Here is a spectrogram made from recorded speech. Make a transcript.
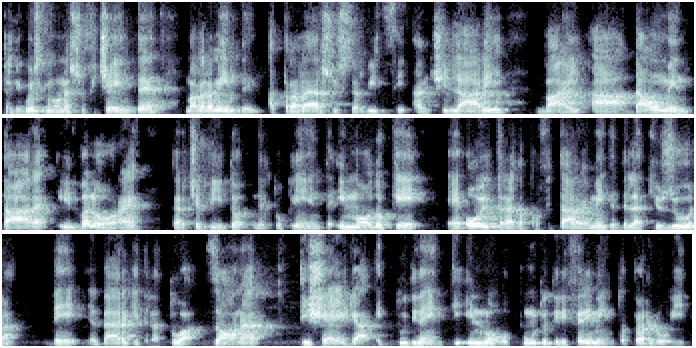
perché questo non è sufficiente, ma veramente attraverso i servizi ancillari vai ad aumentare il valore percepito del tuo cliente in modo che eh, oltre ad approfittare ovviamente della chiusura degli alberghi della tua zona, ti scelga e tu diventi il nuovo punto di riferimento per lui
